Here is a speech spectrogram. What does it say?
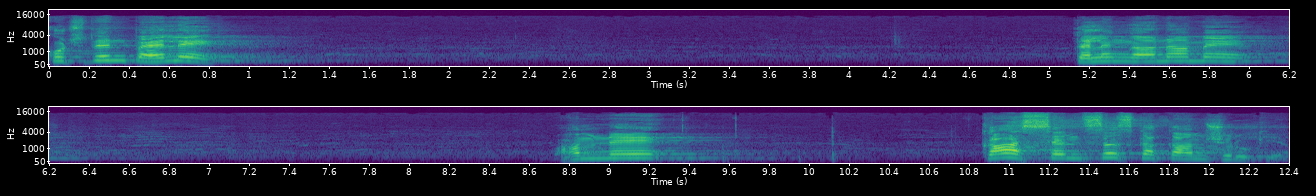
कुछ दिन पहले तेलंगाना में हमने कास्ट सेंसस का काम शुरू किया।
